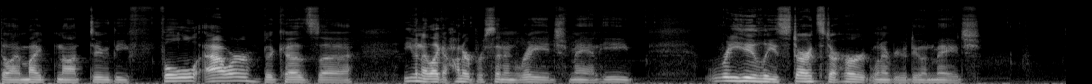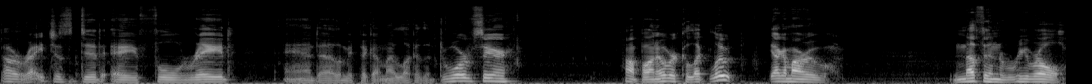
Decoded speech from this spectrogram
though I might not do the full hour, because uh, even at like 100% enrage, man, he really starts to hurt whenever you're doing Mage. Alright, just did a full raid, and uh, let me pick up my Luck of the Dwarves here. Hop on over, collect loot. Yakamaru. Nothing, reroll.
